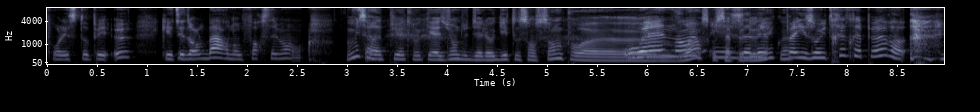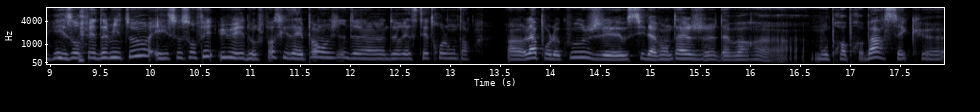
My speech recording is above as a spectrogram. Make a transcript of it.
pour les stopper eux, qui étaient dans le bar. Donc forcément. Oui, ça aurait pu être l'occasion de dialoguer tous ensemble pour euh, ouais, non, voir ce que ça ils peut donner. Quoi. pas- ils ont eu très très peur. ils ont fait demi-tour et ils se sont fait huer. Donc je pense qu'ils n'avaient pas envie de, de rester trop longtemps. Enfin, là, pour le coup, j'ai aussi l'avantage d'avoir euh, mon propre bar, c'est que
